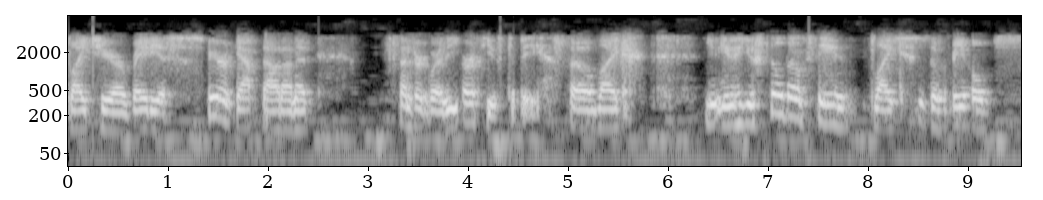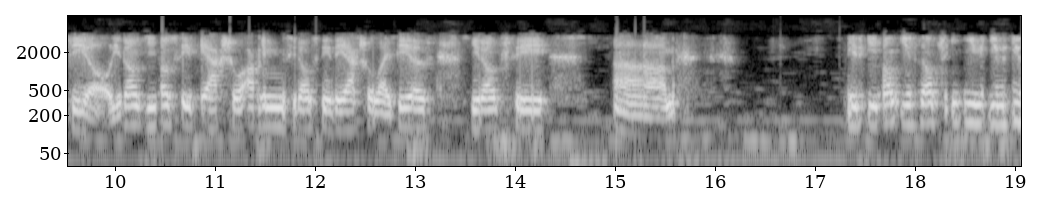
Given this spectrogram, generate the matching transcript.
light year radius sphere gapped out on it, centered where the Earth used to be. So, like, you, you, you still don't see like the real deal. You don't you don't see the actual arguments. You don't see the actual ideas. You don't see um, you, you don't you don't you, you you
